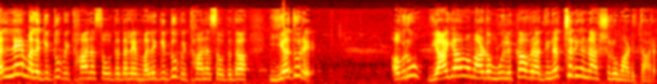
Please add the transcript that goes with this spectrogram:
ಅಲ್ಲೇ ಮಲಗಿದ್ದು ವಿಧಾನಸೌಧದಲ್ಲೇ ಮಲಗಿದ್ದು ವಿಧಾನಸೌಧದ ಎದುರೇ ಅವರು ವ್ಯಾಯಾಮ ಮಾಡೋ ಮೂಲಕ ಅವರ ದಿನಚರಿಯನ್ನ ಶುರು ಮಾಡಿದ್ದಾರೆ.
